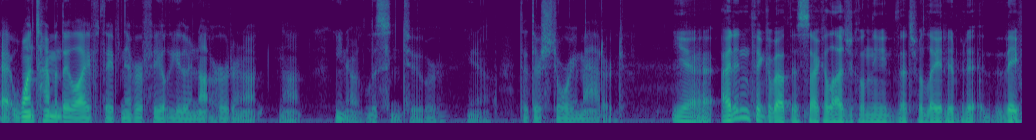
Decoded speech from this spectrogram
at one time in their life they've never feel either not heard or not not you know listened to or you know that their story mattered. Yeah, I didn't think about this psychological need that's related, but it, they Mhm.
